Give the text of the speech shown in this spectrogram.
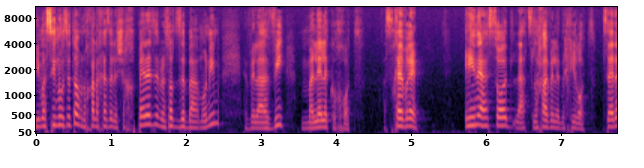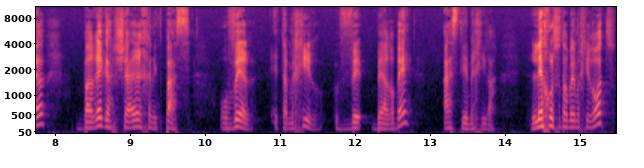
ואם עשינו את זה טוב, נוכל אחרי זה לשכפל את זה ולעשות את זה בהמונים ולהביא מלא לקוחות. אז חבר'ה, הנה הסוד להצלחה ולמכירות, בסדר? ברגע שהערך הנתפס עובר את המחיר ובהרבה, אז תהיה מכירה. לכו לעשות הרבה מכירות,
